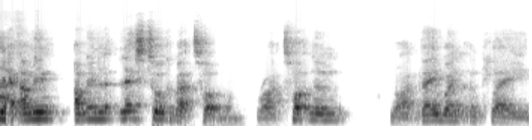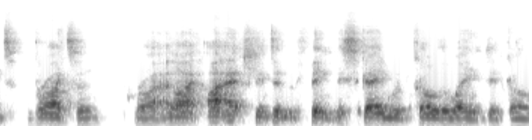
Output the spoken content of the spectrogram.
yeah, I mean, I mean, let's talk about Tottenham, right? Tottenham, right? They went and played Brighton, right? And I, I actually didn't think this game would go the way it did go,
